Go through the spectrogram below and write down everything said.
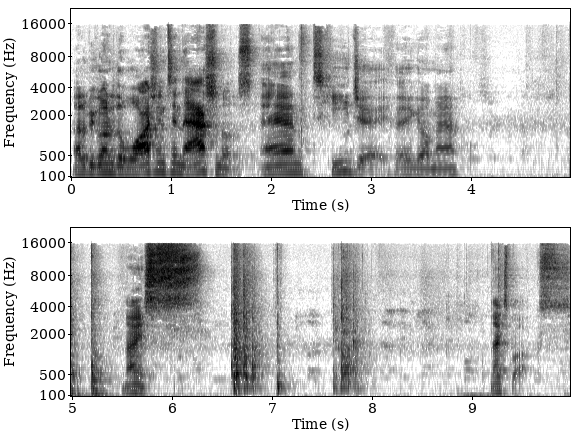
That'll be going to the Washington Nationals and TJ. There you go, man. Nice. Next box.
